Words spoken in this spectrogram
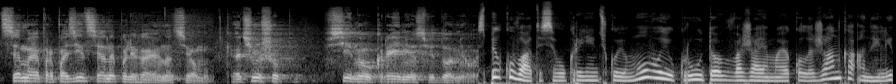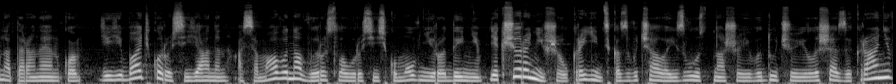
Це моя пропозиція, я наполягаю на цьому. Хочу, щоб всі на Україні усвідомили. Спілкуватися українською мовою круто, вважає моя колежанка Ангеліна Тараненко. Її батько росіянин, а сама вона виросла у російськомовній родині. Якщо раніше українська звучала із вуст нашої ведучої лише з екранів,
